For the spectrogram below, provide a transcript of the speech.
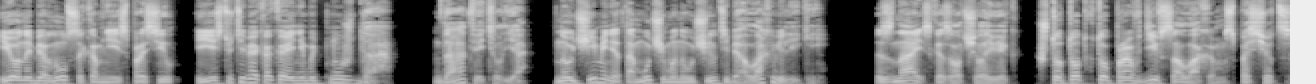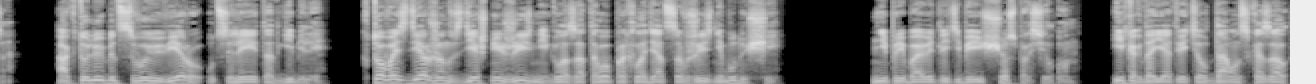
И он обернулся ко мне и спросил, «Есть у тебя какая-нибудь нужда?» «Да», — ответил я, — «научи меня тому, чему научил тебя Аллах Великий». «Знай», — сказал человек, — «что тот, кто правдив с Аллахом, спасется, а кто любит свою веру, уцелеет от гибели. Кто воздержан в здешней жизни, глаза того прохладятся в жизни будущей». «Не прибавить ли тебе еще?» — спросил он. И когда я ответил «да», он сказал,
